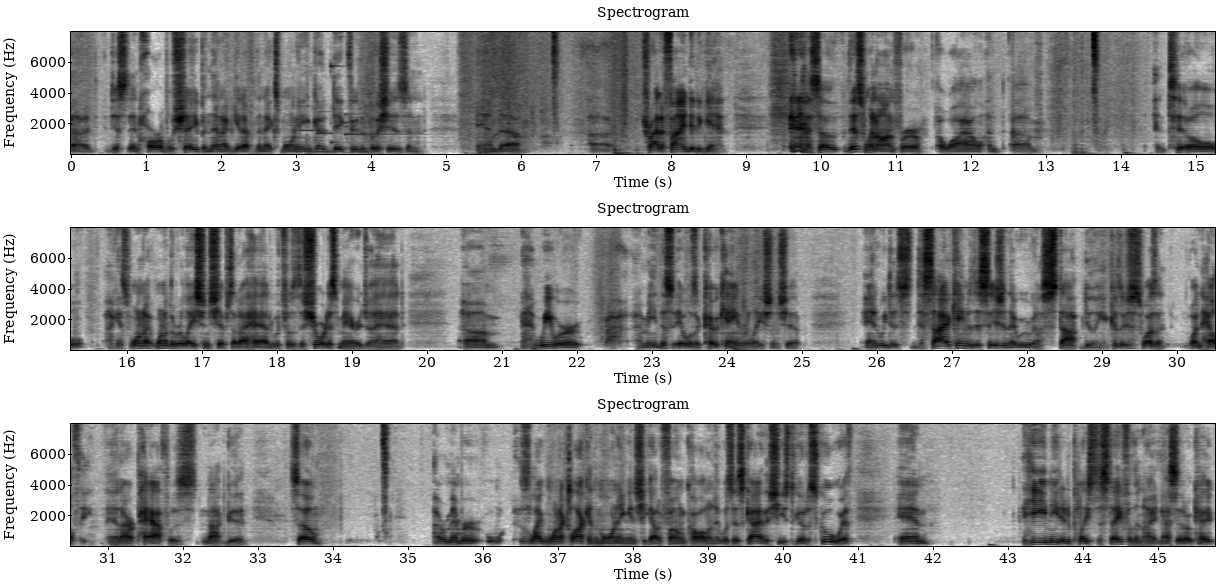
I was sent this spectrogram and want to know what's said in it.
uh, just in horrible shape. And then I'd get up the next morning and go dig through the bushes and and uh, uh, try to find it again. So this went on for a while and um, until I guess one of, one of the relationships that I had, which was the shortest marriage I had, um, we were, I mean, this it was a cocaine relationship, and we just decided came to the decision that we were going to stop doing it because it just wasn't wasn't healthy, and our path was not good. So I remember it was like one o'clock in the morning, and she got a phone call, and it was this guy that she used to go to school with, and he needed a place to stay for the night, and I said, okay,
